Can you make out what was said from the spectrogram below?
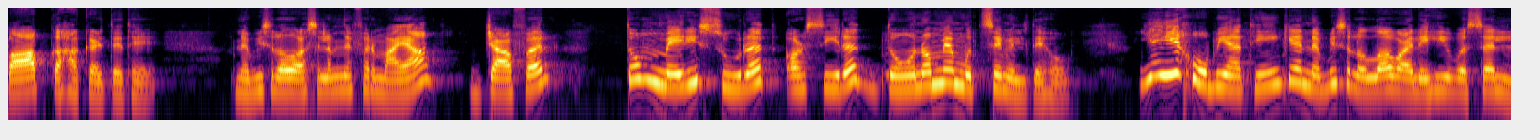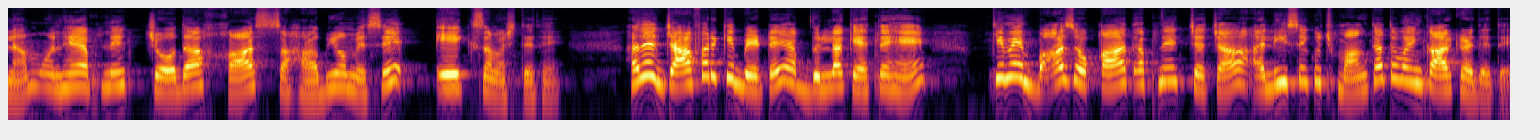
باپ کہا کرتے تھے۔ نبی صلی اللہ علیہ وسلم نے فرمایا، جعفر، تم میری صورت اور سیرت دونوں میں مجھ سے ملتے ہو۔ یہی خوبیاں تھیں کہ نبی صلی اللہ علیہ وسلم انہیں اپنے چودہ خاص صحابیوں میں سے ایک سمجھتے تھے۔ حضرت جعفر کے بیٹے عبداللہ کہتے ہیں کہ میں بعض اوقات اپنے چچا علی سے کچھ مانگتا تو وہ انکار کر دیتے،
